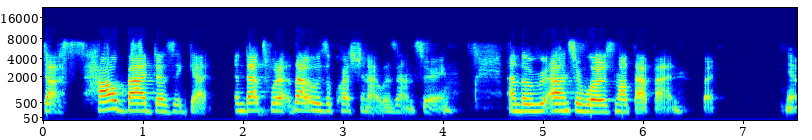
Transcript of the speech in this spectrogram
dust. How bad does it get? and that's what that was a question I was answering, and the answer was not that bad, but yeah.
